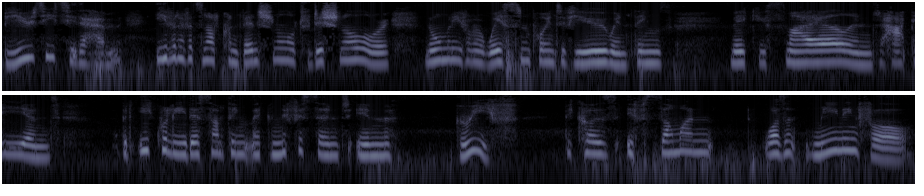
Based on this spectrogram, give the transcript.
beauty to them, even if it's not conventional or traditional or normally from a Western point of view when things make you smile and happy and but equally there's something magnificent in grief. Because if someone wasn't meaningful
